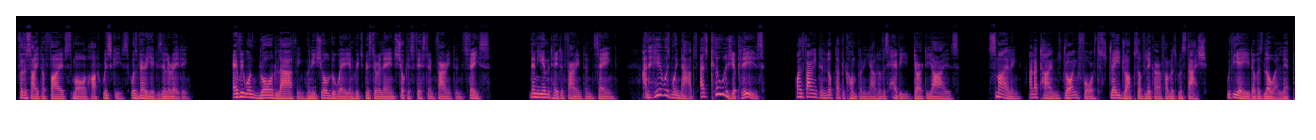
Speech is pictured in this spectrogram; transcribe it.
for the sight of five small hot whiskies was very exhilarating. Every one roared laughing when he showed the way in which Mr. Alleyne shook his fist in Farrington's face. Then he imitated Farrington, saying, And here was my nabs, as cool as you please, while Farrington looked at the company out of his heavy, dirty eyes, smiling and at times drawing forth stray drops of liquor from his moustache with the aid of his lower lip.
